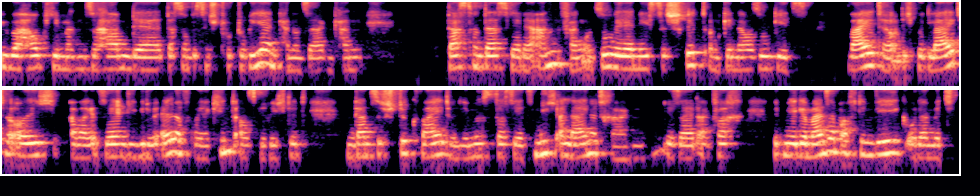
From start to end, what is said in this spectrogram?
überhaupt jemanden zu haben, der das so ein bisschen strukturieren kann und sagen kann, das und das wäre der Anfang und so wäre der nächste Schritt und genau so geht es weiter. Und ich begleite euch, aber sehr individuell auf euer Kind ausgerichtet, ein ganzes Stück weit und ihr müsst das jetzt nicht alleine tragen. Ihr seid einfach mit mir gemeinsam auf dem Weg oder mit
